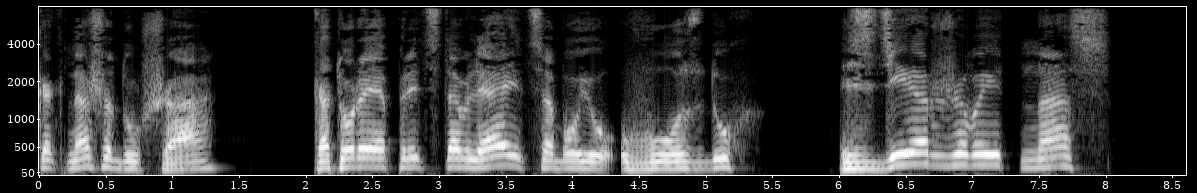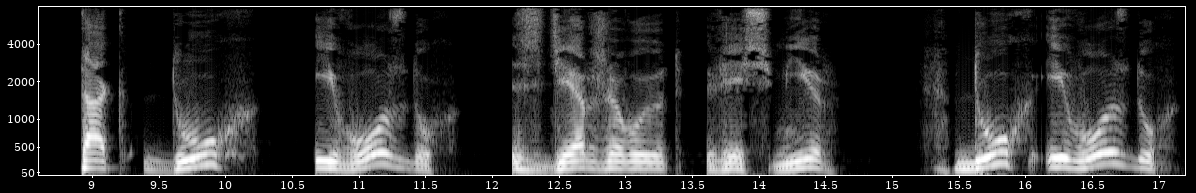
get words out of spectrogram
как наша душа, которая представляет собою воздух, сдерживает нас, так дух и воздух сдерживают весь мир. Дух и воздух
